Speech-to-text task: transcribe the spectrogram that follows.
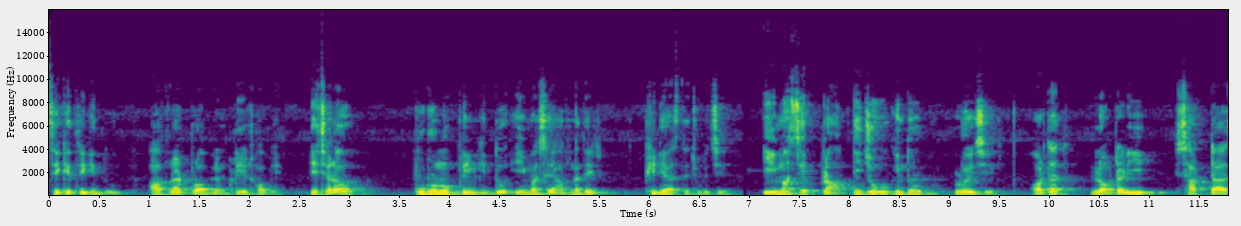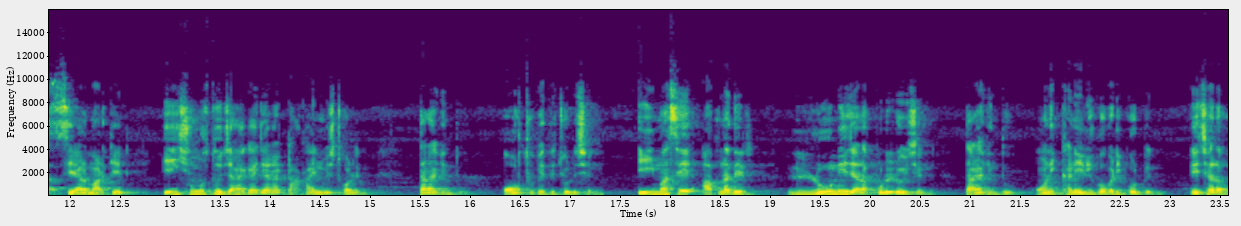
সেক্ষেত্রে কিন্তু আপনার প্রবলেম ক্রিয়েট হবে। এছাড়াও, পুরনো প্রেম কিন্তু এই মাসে আপনাদের ফিরে আসতে চলেছে। এই মাসে প্রাপ্তি যোগও কিন্তু রয়েছে, অর্থাৎ লটারি, সাট্টা, শেয়ার মার্কেট, এই সমস্ত জায়গায় যারা টাকা ইনভেস্ট করেন, তারা কিন্তু অর্থ পেতে চলেছেন। এই মাসে আপনাদের লোনে যারা পড়ে রয়েছেন, তারা কিন্তু অনেকখানি রিকভারি করবেন। এছাড়াও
